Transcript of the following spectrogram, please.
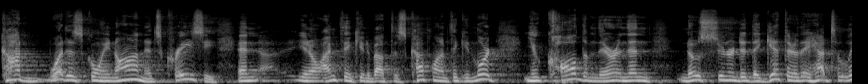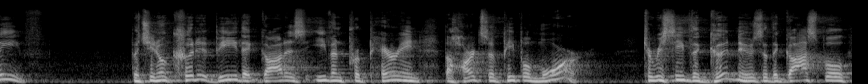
God, what is going on? It's crazy. And, uh, you know, I'm thinking about this couple and I'm thinking, Lord, you called them there, and then no sooner did they get there, they had to leave. But, you know, could it be that God is even preparing the hearts of people more to receive the good news of the gospel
